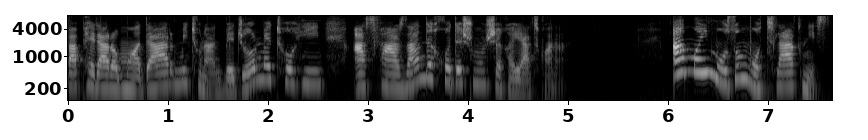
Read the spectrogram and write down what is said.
و پدر و مادر می‌تونن به جرم توهین از فرزند خودشون شکایت کنن. اما این موضوع مطلق نیست.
